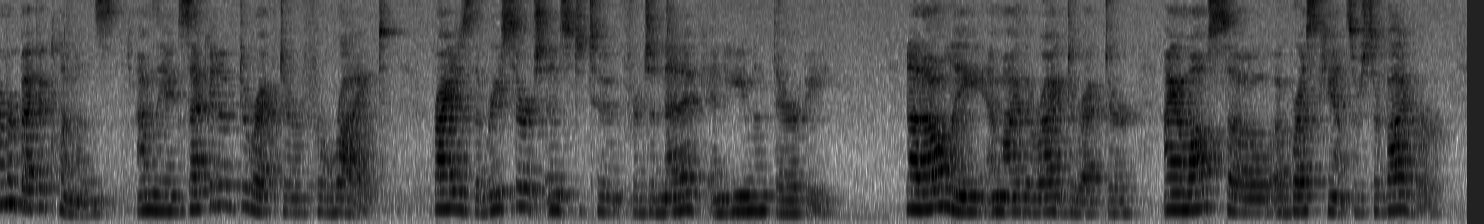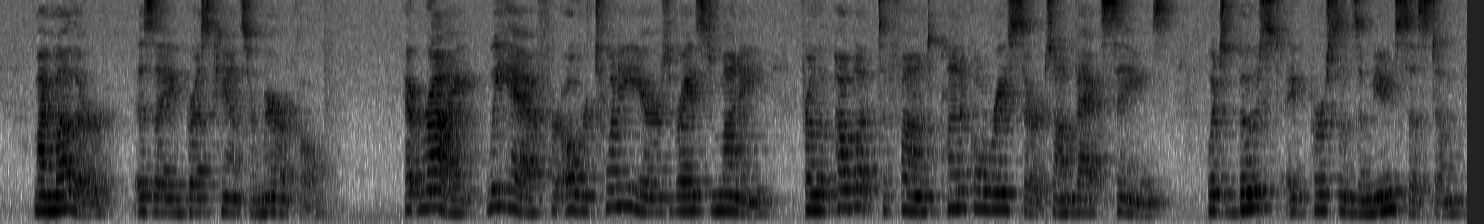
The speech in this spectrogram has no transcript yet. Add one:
I'm Rebecca Clemens. I'm the Executive Director for RIGHT. RIGHT is the Research Institute for Genetic and Human Therapy. Not only am I the RIGHT Director, I am also a breast cancer survivor. My mother is a breast cancer miracle. At RIGHT, we have for over 20 years raised money from the public to fund clinical research on vaccines, which boost a person's immune system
